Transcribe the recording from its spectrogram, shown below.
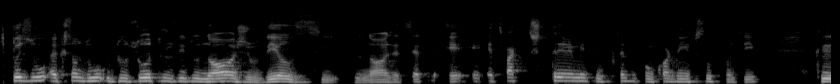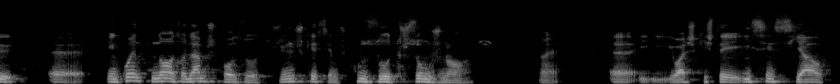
depois o, a questão do, dos outros e do nós, o deles e do nós, etc., é, é, é de facto extremamente importante e concordo em absoluto contigo que uh, enquanto nós olhamos para os outros e nos esquecemos que os outros somos nós, não é? Uh, e eu acho que isto é essencial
